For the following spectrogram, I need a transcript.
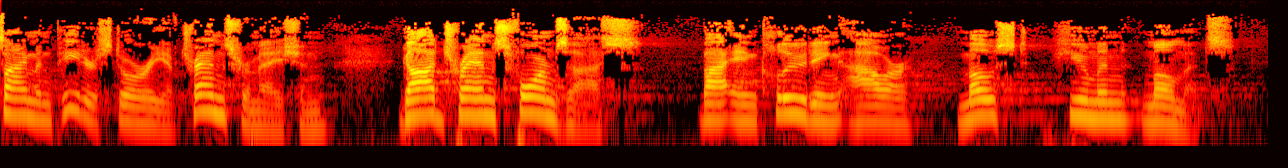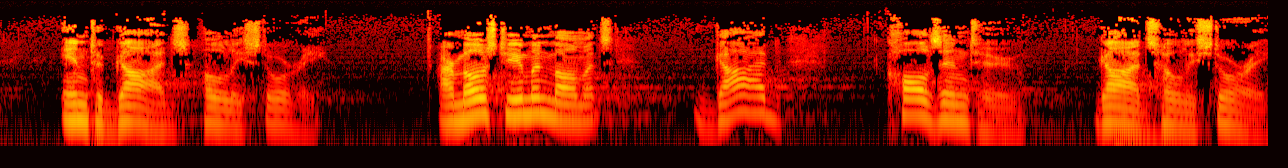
Simon Peter story of transformation, God transforms us by including our most human moments into God's holy story. Our most human moments, God calls into God's holy story.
